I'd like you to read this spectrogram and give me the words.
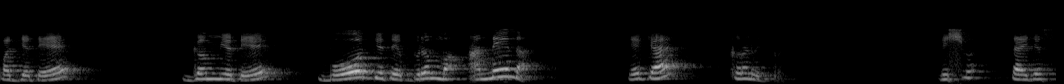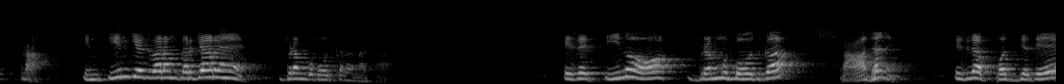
पद्यते, गम्यते, बोध्यते ब्रह्म अनेन। ये क्या है? कर्ण व्युत्पत्ति। विश्व, तेजस, प्राक। इन तीन के द्वारा हम कर क्या रहे हैं? ब्रह्म को बोध कराना चाह रहे हैं। इसे तीनों ब्रह्म बोध का साधन है। इसलिए पद्यते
